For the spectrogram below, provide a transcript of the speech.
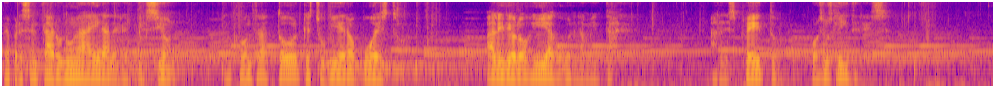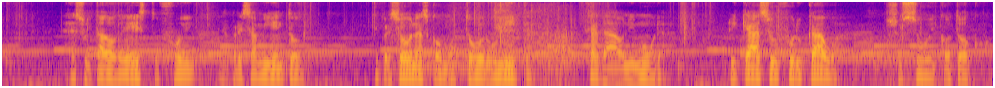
representaron una era de represión en contra de todo el que estuviera opuesto a la ideología gubernamental, al respeto por sus líderes. El resultado de esto fue el apresamiento de personas como Toru Unita, Kagao Nimura, Rikazu Furukawa, Shusui Kotoko,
